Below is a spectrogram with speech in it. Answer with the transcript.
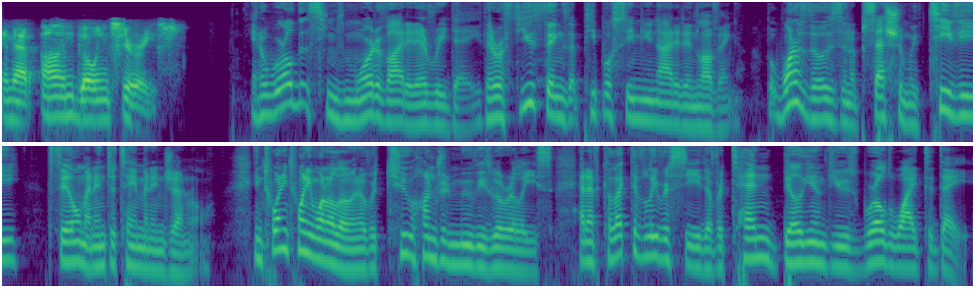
in that ongoing series. In a world that seems more divided every day, there are a few things that people seem united in loving. But one of those is an obsession with TV, film, and entertainment in general. In 2021 alone, over 200 movies were released and have collectively received over 10 billion views worldwide to date.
